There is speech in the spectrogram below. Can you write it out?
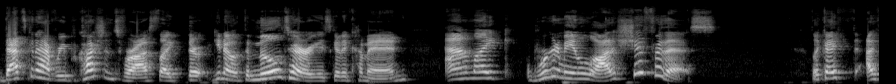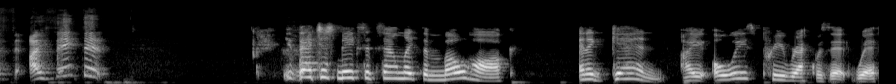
that's gonna have repercussions for us. Like there, you know, the military is gonna come in and like we're gonna be in a lot of shit for this. Like I th- I th- I think that that just makes it sound like the Mohawk. And again, I always prerequisite with,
